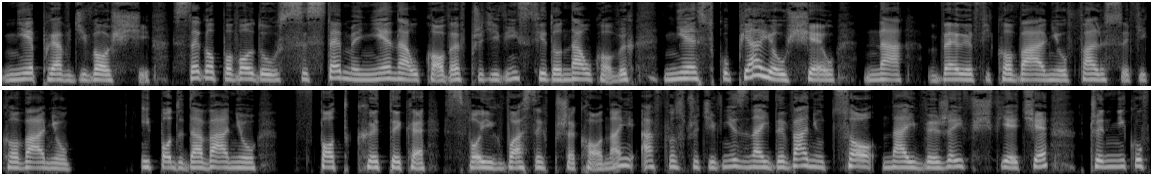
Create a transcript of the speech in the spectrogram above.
nieprawdziwości. Z tego powodu systemy nienaukowe, w przeciwieństwie do naukowych, nie skupiają się na weryfikowaniu, falsyfikowaniu i poddawaniu pod krytykę swoich własnych przekonań, a wprost przeciwnie, znajdywaniu co najwyżej w świecie czynników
